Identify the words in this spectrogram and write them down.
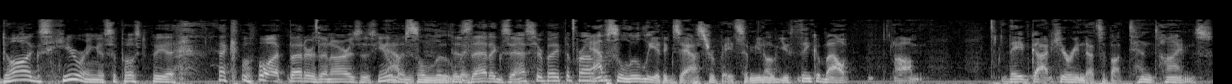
dogs' hearing is supposed to be a heck of a lot better than ours as humans. Absolutely. Does that exacerbate the problem? Absolutely, it exacerbates them. You know, you think about um, they've got hearing that's about ten times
